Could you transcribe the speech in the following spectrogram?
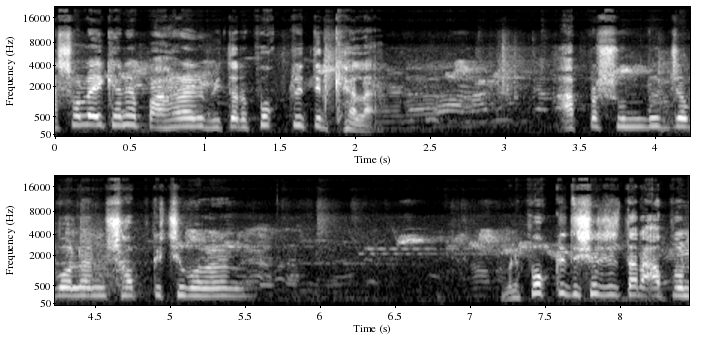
আসলে এখানে পাহাড়ের ভিতরে প্রকৃতির খেলা। আপনার সৌন্দর্য বলেন সব কিছু বলেন মানে প্রকৃতি সাজে তার আপন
